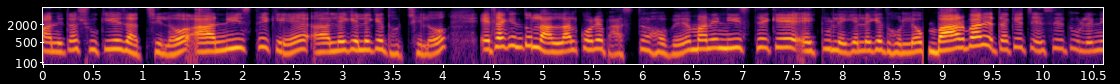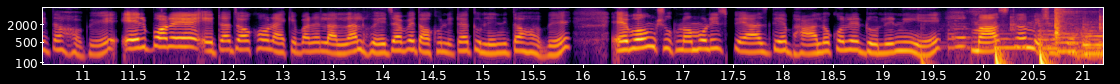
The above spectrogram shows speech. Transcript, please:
পানিটা শুকিয়ে যাচ্ছিল আর নিচ থেকে আ লেগে, লেগে ধরছিল। এটা কিন্তু লাল, লাল করে ভাজতে হবে। মানে নিচ থেকে একটু লেগে, লেগে ধরলেও বারবার এটাকে চেঁচে তুলে নিতে হবে। এরপরে এটা যখন একেবারে লাল, লাল হয়ে যাবে তখন এটা তুলে নিতে হবে এবং শুকনো মরিচ, পেঁয়াজ দিয়ে ভালো করে ডলে নিয়ে মাছটা মেশাতে হবে।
